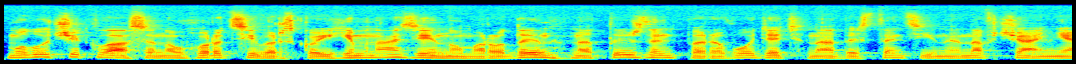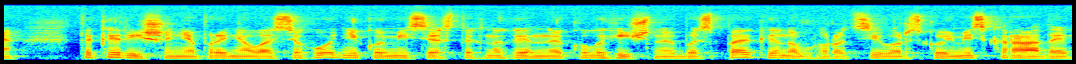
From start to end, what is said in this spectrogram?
Молодші класи Новгород-Сіверської гімназії номер 1 на тиждень переводять на дистанційне навчання. Таке рішення прийняла сьогодні комісія з техногенно-екологічної безпеки Новгород-Сіверської міськради.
